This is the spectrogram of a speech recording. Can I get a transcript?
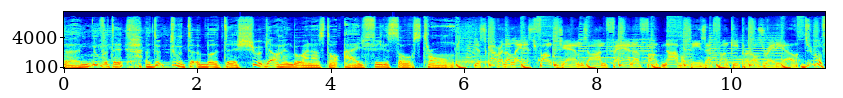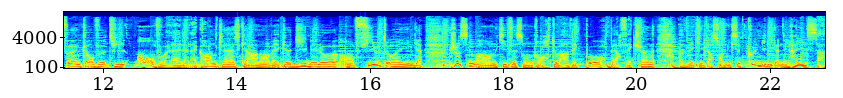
euh, nouveauté de toute beauté Sugar Rainbow à l'instant I Feel So Strong. Discover the latest funk gems on Fan of Funk Novelties at Funky Pearls Radio. Du bon funk en veux-tu? En voilà, elle a la grande classe carrément avec G. Bello en featuring. Jocelyn Brown qui fait son grand retour avec Pour Perfection avec une version mixée de Cool Million. Rien que ça.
